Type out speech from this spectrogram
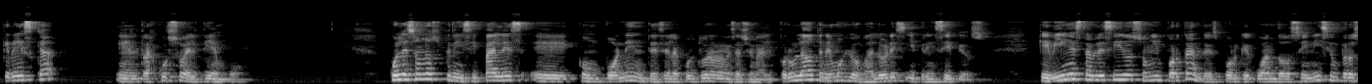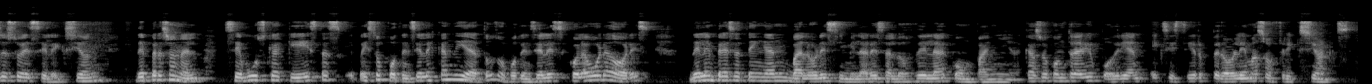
crezca en el transcurso del tiempo. ¿Cuáles son los principales eh, componentes de la cultura organizacional? Por un lado tenemos los valores y principios que bien establecidos son importantes porque cuando se inicia un proceso de selección de personal, se busca que estos potenciales candidatos o potenciales colaboradores de la empresa tengan valores similares a los de la compañía. Caso contrario, podrían existir problemas o fricciones.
